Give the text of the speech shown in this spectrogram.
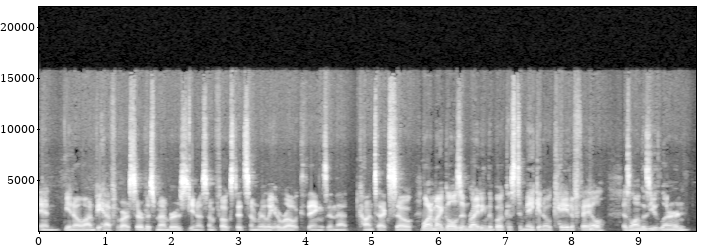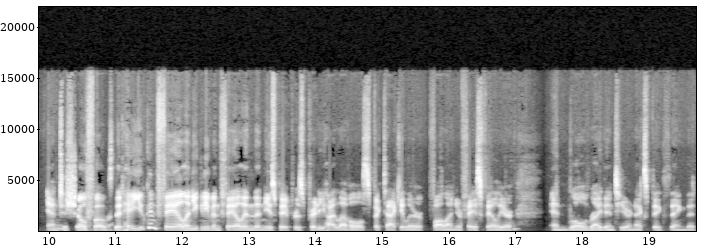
and you know on behalf of our service members you know some folks did some really heroic things in that context. So one of my goals in writing the book is to make it okay to fail as long as you learn and to show folks that hey you can fail and you can even fail in the newspaper's pretty high level spectacular fall on your face failure and roll right into your next big thing that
